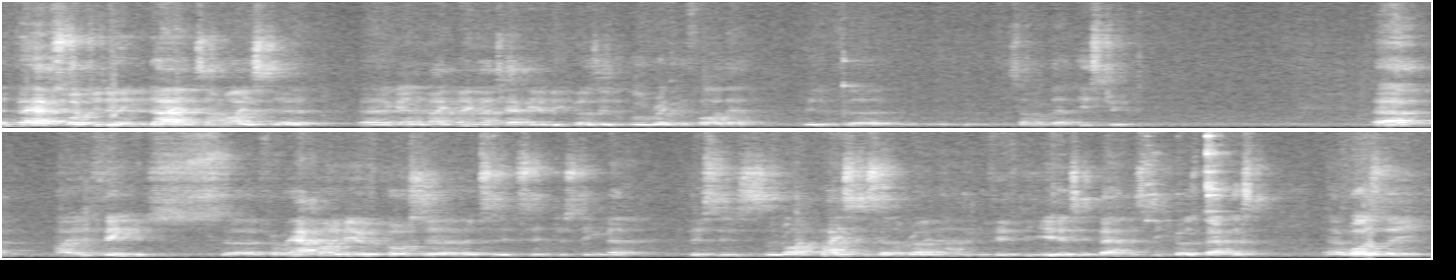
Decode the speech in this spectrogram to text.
and perhaps what you're doing today in some ways uh, uh, going to make me much happier because it will rectify that bit of uh, some of that history. Uh, I think it's, uh, from our point of view, of course, uh, it's, it's interesting that this is the right place to celebrate 150 years in Bathurst because Bathurst was the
